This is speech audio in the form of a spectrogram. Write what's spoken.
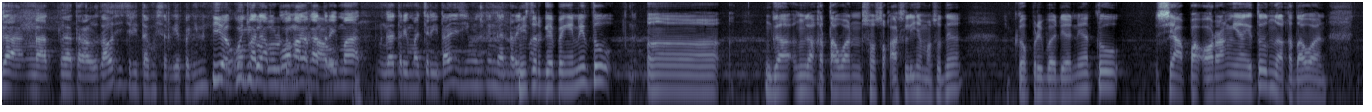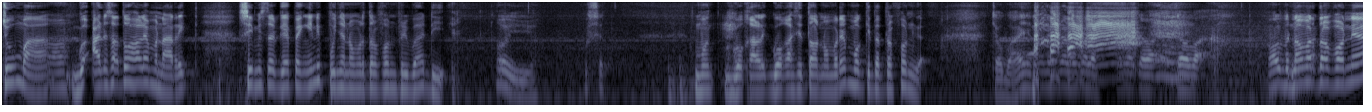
nggak nggak nggak terlalu tahu sih cerita Mr. Gepeng ini. Iya, gua juga baru gua dengar nggak tahu. terima nggak terima ceritanya sih maksudnya nggak nerima. Mr. Gepeng ini tuh eh, nggak nggak ketahuan sosok aslinya maksudnya kepribadiannya tuh siapa orangnya itu nggak ketahuan. Cuma gua ada satu hal yang menarik si Mr. Gepeng ini punya nomor telepon pribadi. Oh iya. Buset. Mau gua kali gua kasih tahu nomornya mau kita telepon nggak? Coba aja. Boleh, boleh, boleh. Coba coba coba. Oh, bener. Nomor teleponnya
